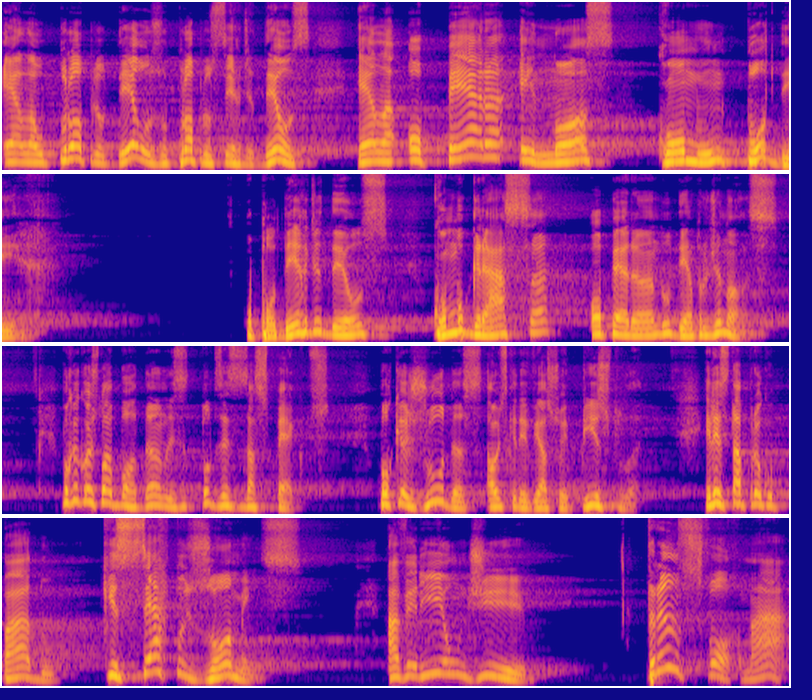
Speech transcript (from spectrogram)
ela o próprio Deus, o próprio ser de Deus, ela opera em nós como um poder o poder de Deus como graça operando dentro de nós. Por que eu estou abordando todos esses aspectos? Porque Judas, ao escrever a sua epístola, ele está preocupado que certos homens haveriam de transformar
